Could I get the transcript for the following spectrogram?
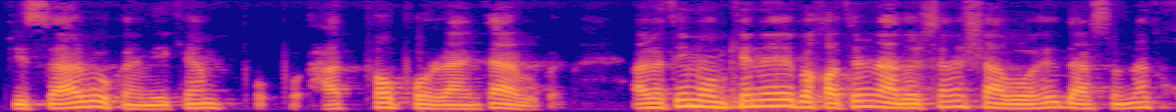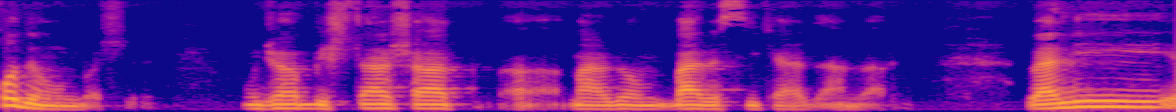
چیزتر بکنیم یکم حتی پررنگتر بکنیم. البته ممکنه به خاطر نداشتن شواهد در سنت خودمون باشه. اونجا بیشتر شاید مردم بررسی کردن ولی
